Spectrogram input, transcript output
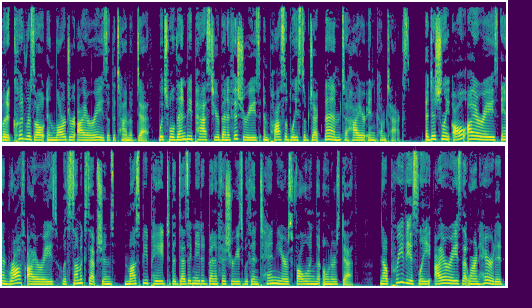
but it could result in larger IRAs at the time of death, which will then be passed to your beneficiaries and possibly subject them to higher income tax. Additionally, all IRAs and Roth IRAs, with some exceptions, must be paid to the designated beneficiaries within 10 years following the owner's death. Now, previously, IRAs that were inherited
